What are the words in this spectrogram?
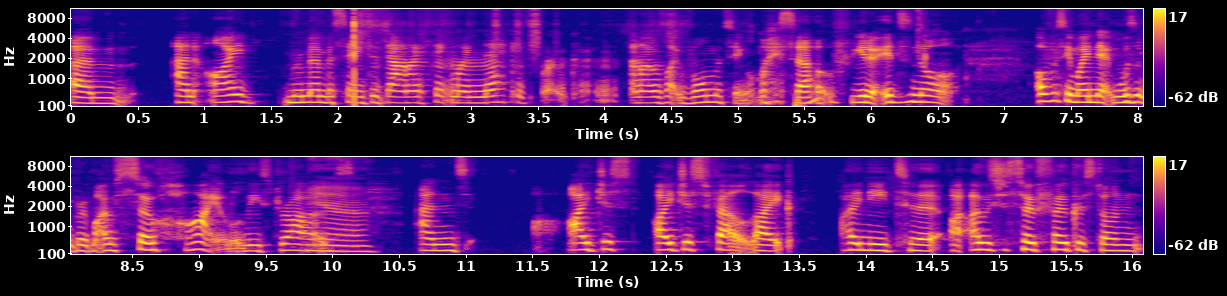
Um, and I remember saying to Dan, I think my neck is broken. And I was like vomiting on myself. You know, it's not, obviously my neck wasn't broken, but I was so high on all these drugs. Yeah. And I just, I just felt like I need to, I, I was just so focused on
